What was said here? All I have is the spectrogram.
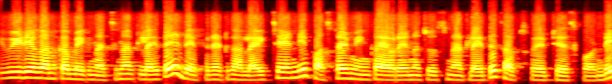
ఈ వీడియో కనుక మీకు నచ్చినట్లయితే డెఫినెట్గా లైక్ చేయండి. ఫస్ట్ టైం ఇంకా ఎవరైనా చూసినట్లయితే సబ్స్క్రైబ్ చేసుకోండి.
